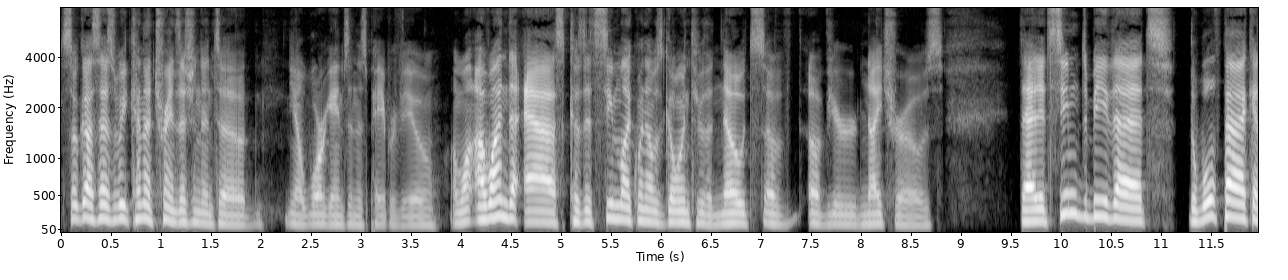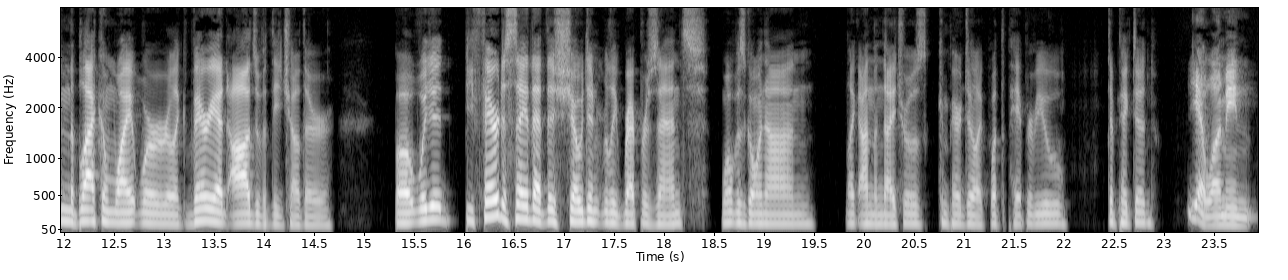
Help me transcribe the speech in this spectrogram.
So, Gus, as we kind of transition into you know war games in this pay per view, I want I wanted to ask because it seemed like when I was going through the notes of of your nitros, that it seemed to be that the Wolfpack and the Black and White were like very at odds with each other. But would it be fair to say that this show didn't really represent what was going on like on the nitros compared to like what the pay per view depicted? Yeah, well, I mean,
